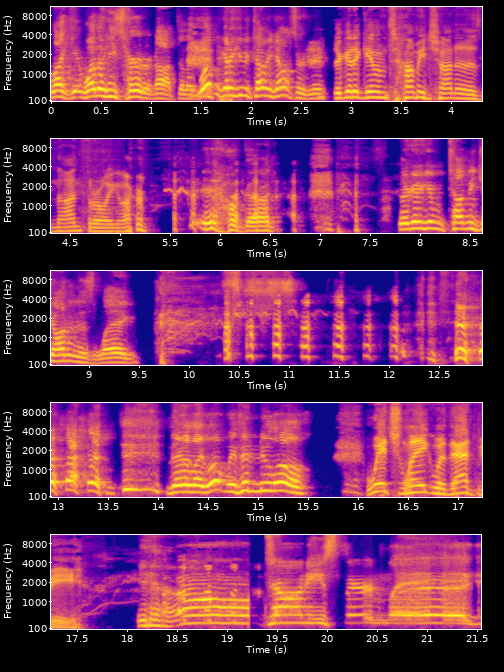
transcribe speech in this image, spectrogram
like whether he's hurt or not. They're like, well, we're gonna give you Tommy John surgery. They're gonna give him Tommy John on his non-throwing arm. Oh God, they're gonna give him Tommy John in his leg. they're, they're like, well, we've hit a new low. Which leg would that be? Yeah. Oh, Johnny's third leg.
